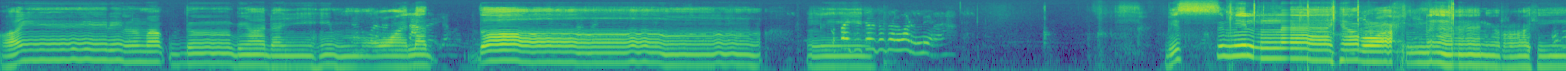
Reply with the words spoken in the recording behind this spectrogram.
غير المغضوب عليهم ولا الضالين. بسم الله الرحمن الرحيم.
